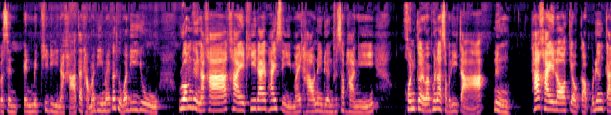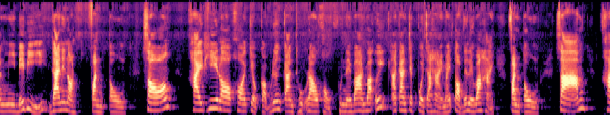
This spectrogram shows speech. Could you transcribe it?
30%เป็นมิตรที่ดีนะคะ แต่ถามว่าดีไหมก็ถือว่าดีอยู่ รวมถึงนะคะ ใครที่ได้ไพ่สีไม้เท้าในเดือนพฤษภานี้ คนเกิดวันพฤหัสบดีจ๋าหนึ่งถ้าใครรอเกี่ยวกับเรื่องการมีเบบีได้แน่นอนฟันตรง 2. ใครที่รอคอยเกี่ยวกับเรื่องการทุเราของคุณในบ้านว่า เอ้ย อาการเจ็บป่วยจะหายไหมตอบได้เลยว่าหายฟันตรง 3. ใคร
